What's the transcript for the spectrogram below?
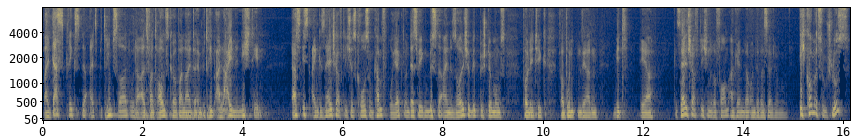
weil das kriegst du als Betriebsrat oder als Vertrauenskörperleiter im Betrieb alleine nicht hin. Das ist ein gesellschaftliches Groß- und Kampfprojekt und deswegen müsste eine solche Mitbestimmungspolitik verbunden werden mit der gesellschaftlichen Reformagenda und der Gesellschaft. Ich komme zum Schluss.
